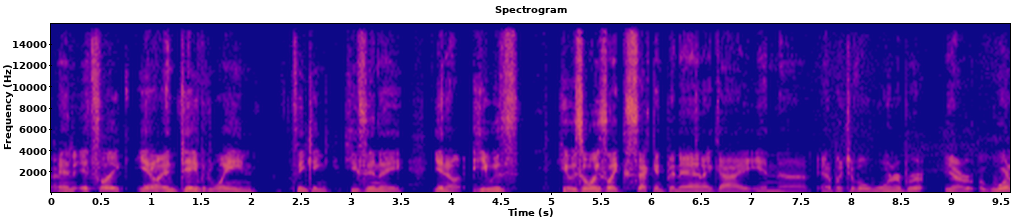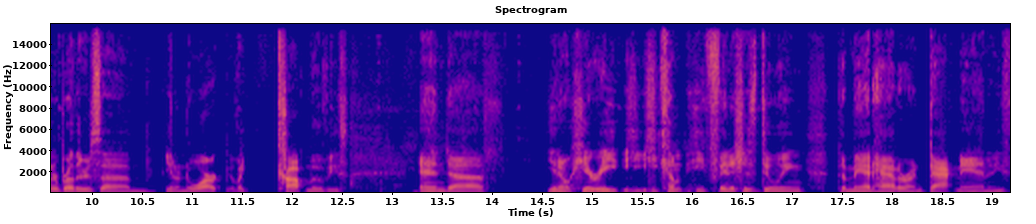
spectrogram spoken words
And it's like you know, and David Wayne thinking he's in a you know he was he was always like second banana guy in, uh, in a bunch of old Warner Bro- you know Warner Brothers um, you know noir like cop movies, and uh, you know here he, he he come he finishes doing the Mad Hatter on Batman, and he's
